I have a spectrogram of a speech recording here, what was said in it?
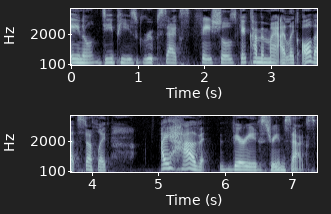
anal, DPs, group sex, facials, get come in my eye, like all that stuff. Like, I have very extreme sex.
